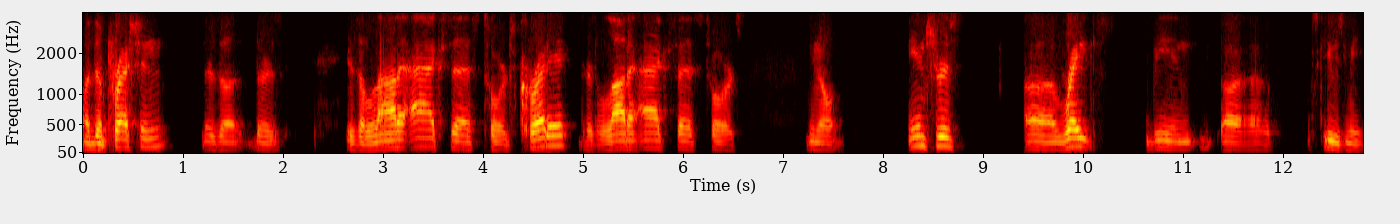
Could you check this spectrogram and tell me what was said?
a depression, there's a there's is a lot of access towards credit. There's a lot of access towards, you know, interest uh, rates being, uh, excuse me,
